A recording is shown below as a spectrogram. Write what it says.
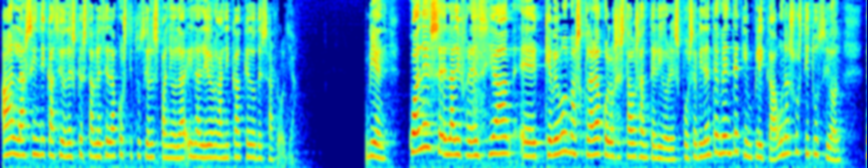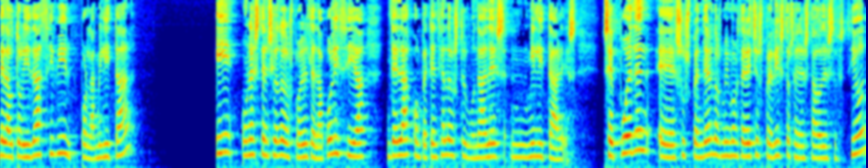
a las indicaciones que establece la Constitución española y la ley orgánica que lo desarrolla. Bien, ¿Cuál es eh, la diferencia que vemos más clara con los estados anteriores? Pues evidentemente que implica una sustitución de la autoridad civil por la militar y una extensión de los poderes de la policía de la competencia de los tribunales militares. Se pueden eh, suspender los mismos derechos previstos en el estado de excepción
